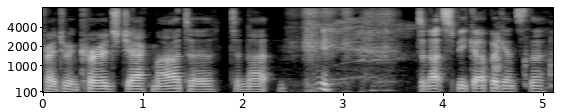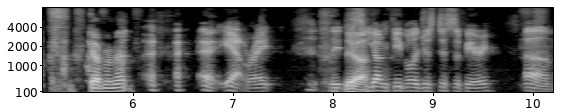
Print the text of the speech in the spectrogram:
tried to encourage Jack Ma to to not to not speak up against the government? Yeah, right. Just, Yeah. Young people are just disappearing. Um,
